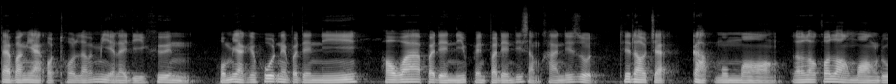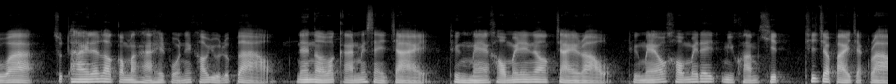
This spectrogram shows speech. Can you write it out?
แต่บางอย่างอดทนแล้วไม่มีอะไรดีขึ้น ผมอยากจะพูดในประเด็นนี้ เพราะว่าประเด็นนี้เป็นประเด็นที่สำคัญที่สุด ที่เราจะกลับมุมมอง แล้วเราก็ลองมองดูว่าสุดท้ายแล้วเรากำลังหาเหตุผลให้เขาอยู่หรือเปล่า แน่นอนว่าการไม่ใส่ใจ ถึงแม้เขาไม่ได้นอกใจเรา ถึงแม้ว่าเขาไม่ได้มีความคิดที่จะไปจากเรา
